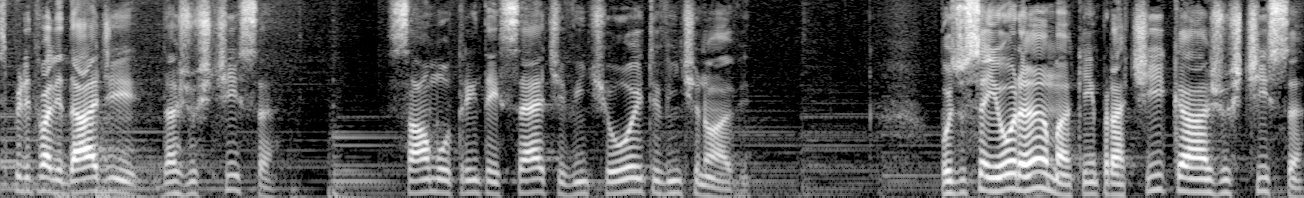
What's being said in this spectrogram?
Espiritualidade da justiça. Salmo 37, 28 e 29. Pois o Senhor ama quem pratica a justiça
